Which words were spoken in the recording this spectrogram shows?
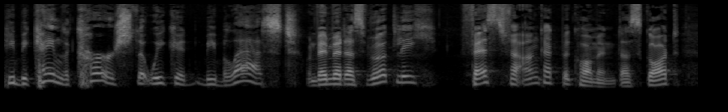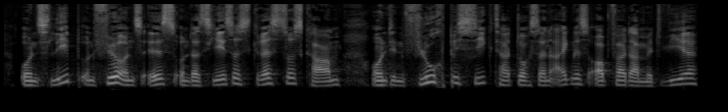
he became the curse that we could be blessed. Und wenn wir das wirklich fest verankert bekommen, dass Gott uns liebt und für uns ist und dass Jesus Christus kam und den Fluch besiegt hat durch sein eigenes Opfer, damit wir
